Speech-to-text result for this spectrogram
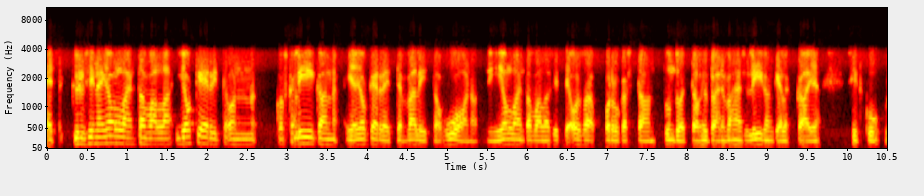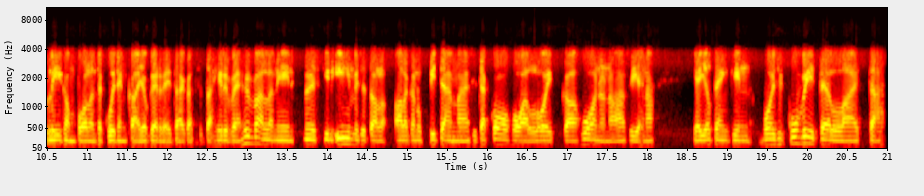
Että kyllä siinä jollain tavalla jokerit on, koska liikan ja jokereiden välit on huonot, niin jollain tavalla sitten osa porukasta on, tuntuu, että on hypännyt vähän se liikan kelkkaa ja sitten kun liikan puolelta kuitenkaan jokereita ei katsota hirveän hyvällä, niin myöskin ihmiset on alkanut pitämään sitä KHL-loikkaa huonona asiana – ja jotenkin voisi kuvitella, että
